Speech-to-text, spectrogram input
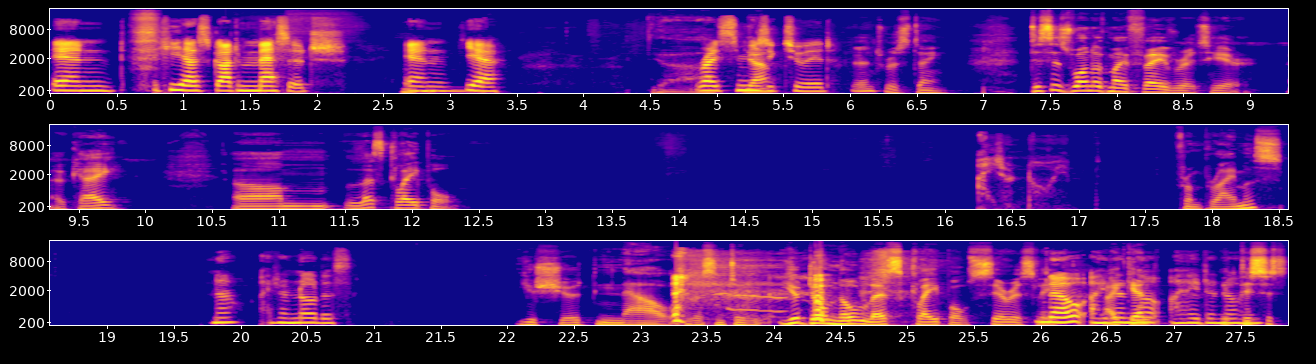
and he has got a message and mm-hmm. yeah yeah. writes Yeah. music to it Interesting. This is one of my favorites here. Okay. Um, Les Claypool. Don't know him from Primus. no i don't know this You should now listen to. You don't know Les Claypool, seriously. no i don't can- know i don't know This him. is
